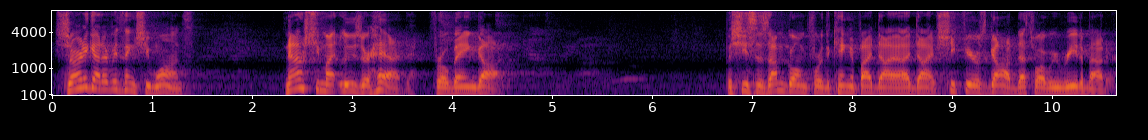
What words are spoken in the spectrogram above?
She's already got everything she wants. Now she might lose her head for obeying God. But she says, I'm going for the king. If I die, I die. She fears God. That's why we read about her.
